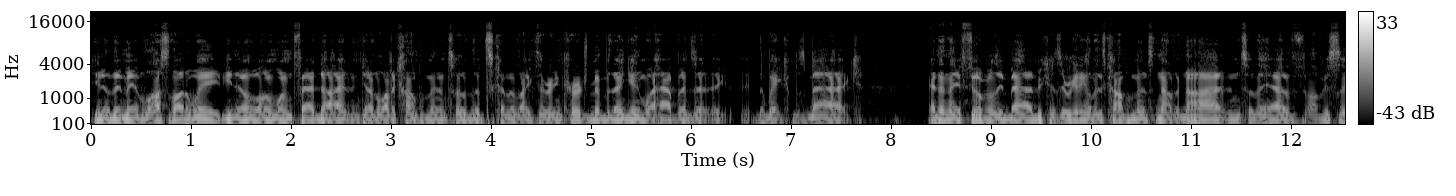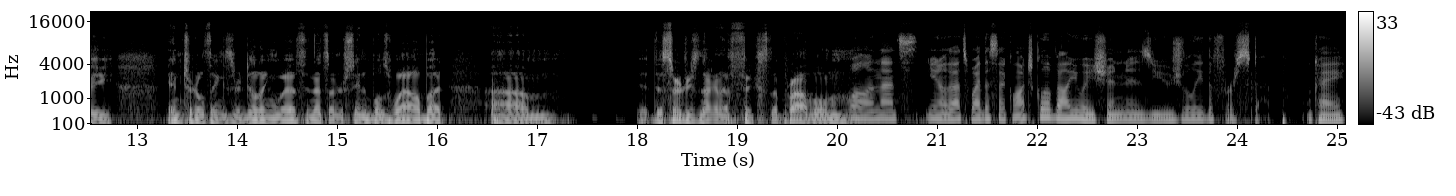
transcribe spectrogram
you know they may have lost a lot of weight you know on one fad diet and got a lot of compliments. So that's kind of like their encouragement. But then again what happens? It, it, the weight comes back and then they feel really bad because they were getting all these compliments. Now they're not. And so they have obviously internal things they're dealing with and that's understandable as well. But um, the surgery is not going to fix the problem Well, and that's you know that's why the psychological evaluation is usually the first step. Okay,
